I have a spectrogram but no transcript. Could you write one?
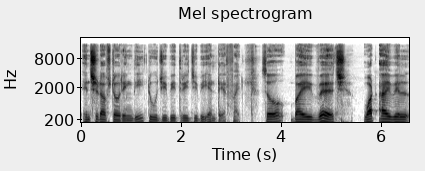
instead of storing the 2 GB 3 GB entire file. So by which what I will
